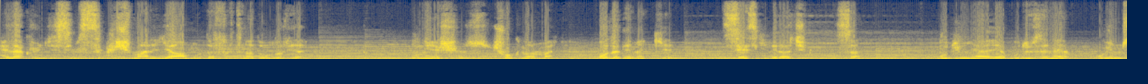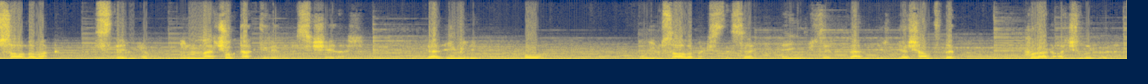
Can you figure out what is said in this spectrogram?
Helak öncesi bir sıkışma hani yağmurda fırtınada olur ya. Bunu yaşıyoruz. Çok normal. O da demek ki sezgileri açık bir insan bu dünyaya, bu düzene uyum sağlamak istemiyor. Bunlar çok takdir edilesi şeyler. Yani eminim o uyum sağlamak istese en güzelinden bir yaşantıda kurar, açılır önüne.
